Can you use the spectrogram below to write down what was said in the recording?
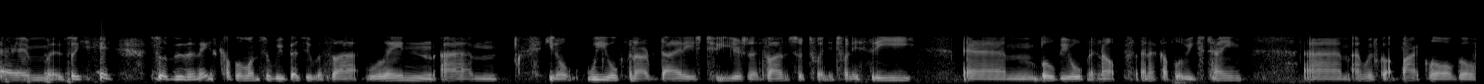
Um, so, yeah, so the, the, next couple of months will be busy with that. We'll then, um, you know, we open our diaries two years in advance, so 2023 um, will be opening up in a couple of weeks' time. Um, and we've got a backlog of,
